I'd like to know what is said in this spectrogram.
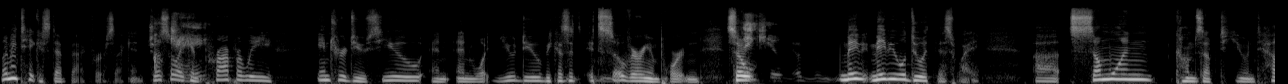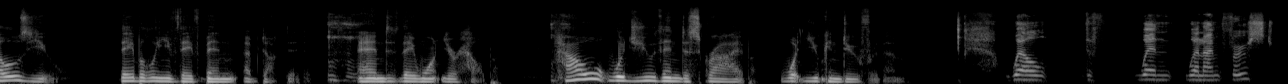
let me take a step back for a second, just okay. so I can properly introduce you and and what you do because it's it's so very important. So maybe maybe we'll do it this way. Uh, someone comes up to you and tells you they believe they've been abducted mm-hmm. and they want your help. How would you then describe what you can do for them? Well, the, when when I'm first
